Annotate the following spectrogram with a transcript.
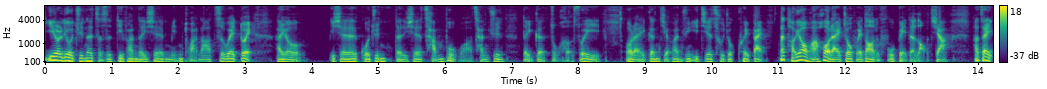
一二六军呢，只是地方的一些民团啊、自卫队，还有一些国军的一些残部啊、残军的一个组合，所以后来跟解放军一接触就溃败。那陶耀华后来就回到了湖北的老家，他在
